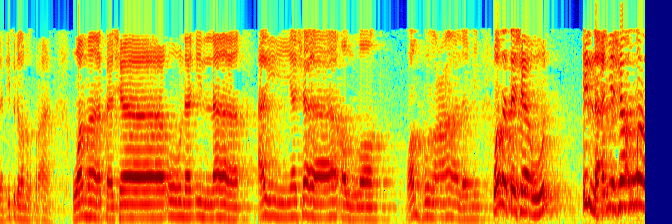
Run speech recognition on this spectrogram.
Dan itu dalam Al-Quran. وَمَا تَشَاءُونَ إِلَّا أَن يَشَاءَ اللَّهُ رَبُّ الْعَالَمِينَ وَمَا تَشَاءُونَ إِلَّا أَن يَشَاءَ اللَّهُ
